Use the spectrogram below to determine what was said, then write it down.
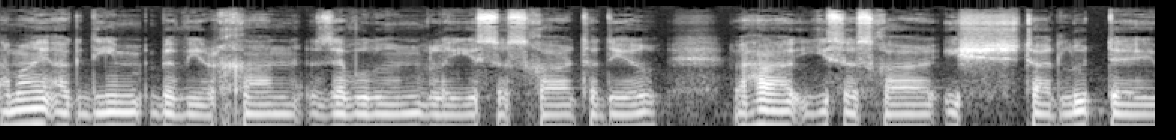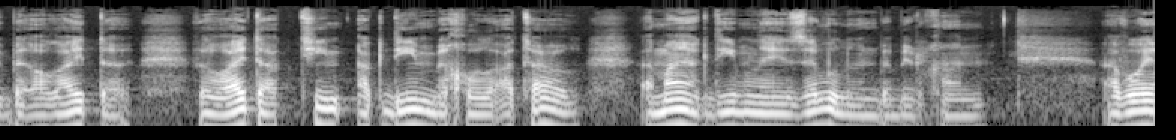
עמי אקדים בבירכן זבולון וליששכר תדיר, והא יששכר השתדלותי באורייתא, ואורייתא אקדים בכל אתר, עמי אקדים לזבולון בבירכן, אבוי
